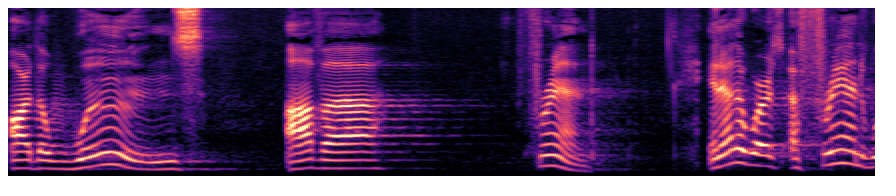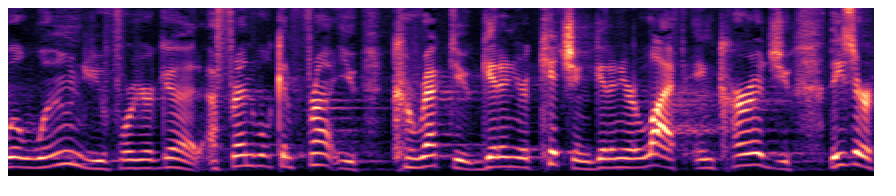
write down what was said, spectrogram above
are the wounds of a friend. In other words, a friend will wound you for your good. A friend will confront you, correct you, get in your kitchen, get in your life, encourage you. These are,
